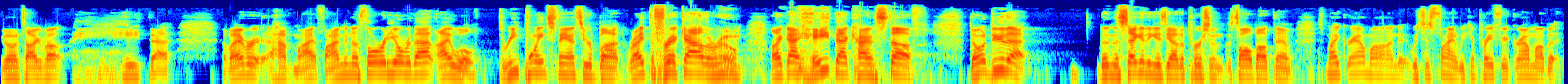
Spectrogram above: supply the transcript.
know what I'm talking about? I hate that. If I ever have my, if I'm in authority over that, I will three points fancy your butt right the frick out of the room. Like, I hate that kind of stuff. Don't do that. Then the second thing is the other person, it's all about them. It's my grandma, which is fine. We can pray for your grandma, but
